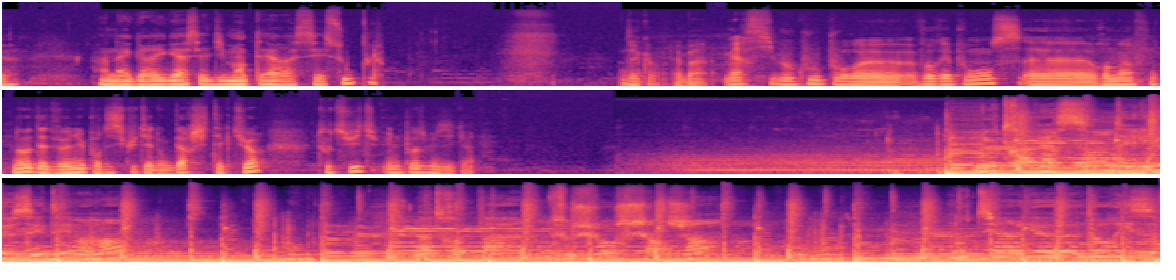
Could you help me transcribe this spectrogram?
un agrégat sédimentaire assez souple. D'accord. Eh ben, merci beaucoup pour euh, vos réponses, Euh, Romain Fontenot, d'être venu pour discuter d'architecture. Tout de suite, une pause musicale. Nous traversons des lieux et des moments. Notre pas toujours changeant nous tient lieu d'horizon.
